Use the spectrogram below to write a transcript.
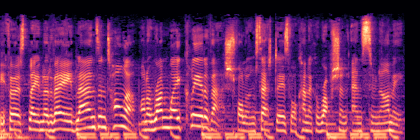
The first plane load of aid lands in Tonga on a runway cleared of ash following Saturday's volcanic eruption and tsunami.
